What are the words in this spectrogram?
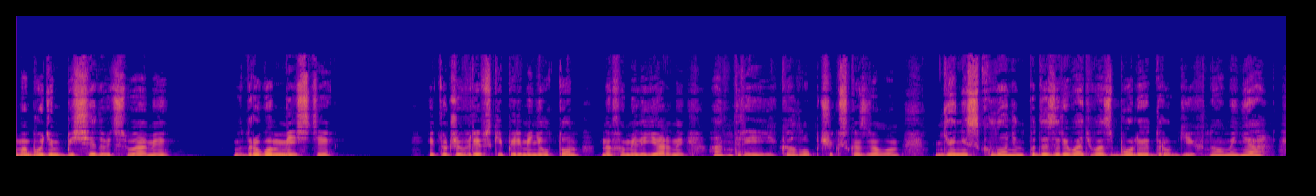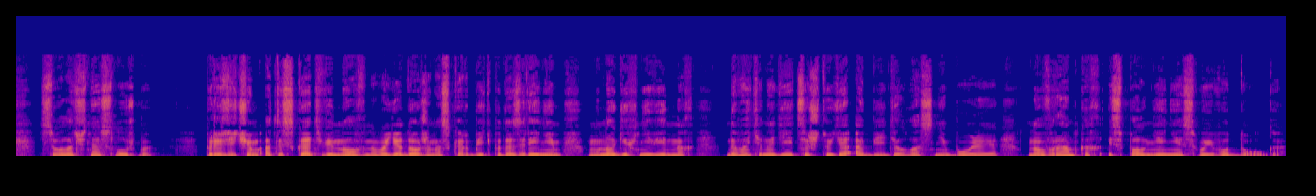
Мы будем беседовать с вами в другом месте». И тут же Вревский переменил тон на фамильярный. «Андрей, голубчик», — сказал он, — «я не склонен подозревать вас более других, но у меня сволочная служба. Прежде чем отыскать виновного, я должен оскорбить подозрением многих невинных. Давайте надеяться, что я обидел вас не более, но в рамках исполнения своего долга».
